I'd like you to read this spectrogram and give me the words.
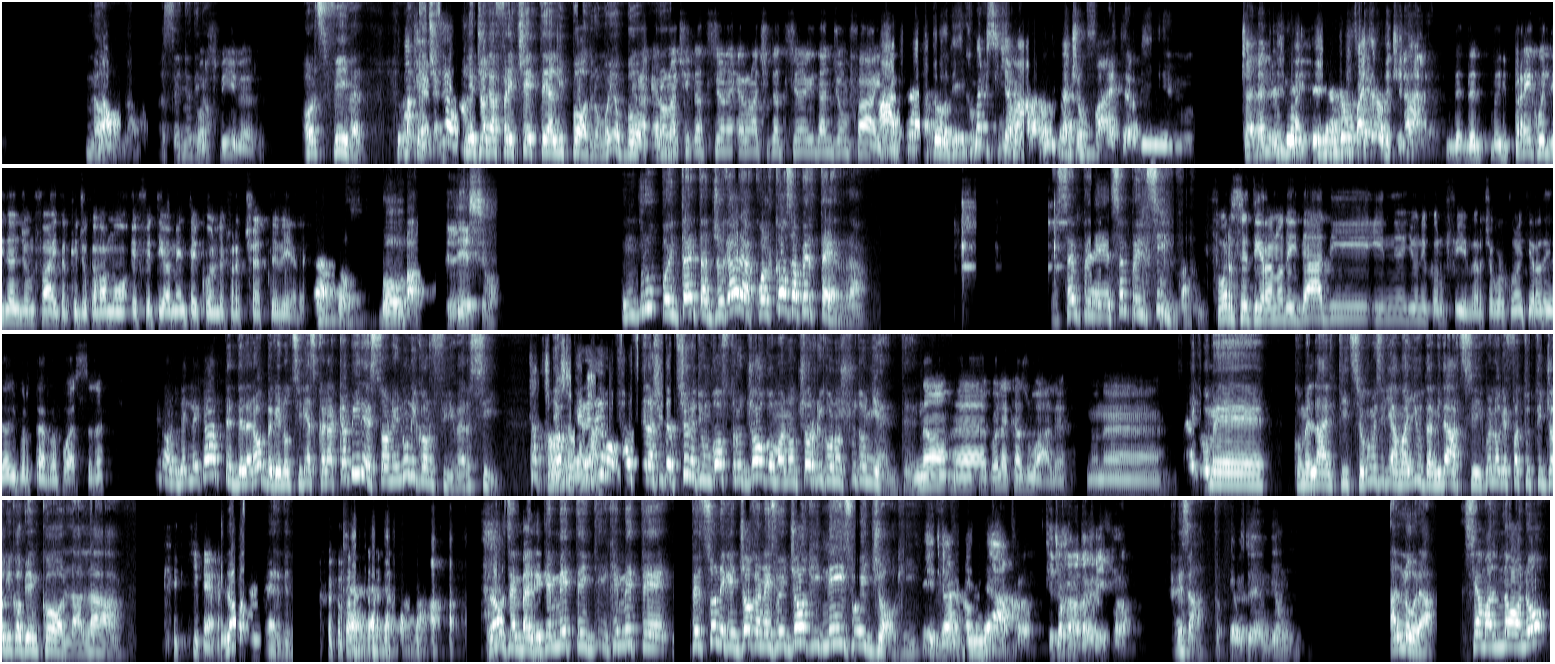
No, a segno di no. Horse Fever. Horse Fever. Ma Ok. che ci fa uno che gioca a freccette all'ippodromo? Io boh. Era, era una citazione, era una citazione di Dungeon Fighter. Ah, certo, di, com'è che si chiamava? Non di Dungeon Fighter, di... Cioè, del, Dungeon del- Fighter. del Dungeon Fighter originale. De- del- il prequel di Dungeon Fighter che giocavamo effettivamente con le freccette vere. Certo. Bomba, bellissimo. Un gruppo intenta giocare a qualcosa per terra. È sempre, sempre il Silva. Forse tirano dei dadi in Unicorn Fever, cioè qualcuno tira dei dadi per terra, può essere? Ci sono delle carte e delle robe che non si riescono a capire e sono in Unicorn Fever, sì. Cazzo, Io credevo fosse la citazione di un vostro gioco, ma non ci ho riconosciuto niente. No, eh, quella è casuale, non è... Sai come, come là il tizio, come si chiama? Aiutami, Darsi, quello che fa tutti i giochi copia e incolla, là. Chi è? Rosenberg. Rosenberg che mette, che mette persone che giocano ai suoi giochi nei suoi giochi. Sì, c'è anche le Afro che giocano ad Agricola, Esatto. per esempio. Allora, siamo al nono.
